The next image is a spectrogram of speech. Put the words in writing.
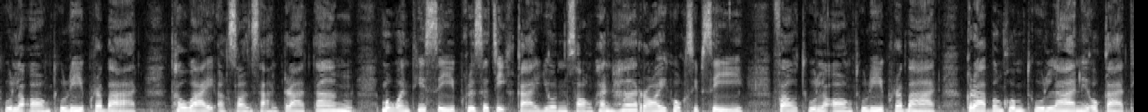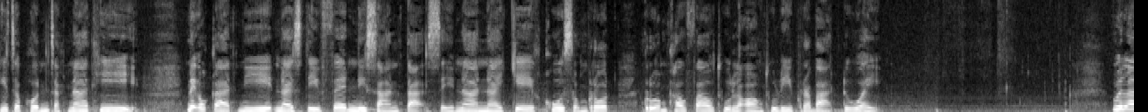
ทูลละอองธุลีพระบาท ถวายอักษรสารตราตั้ง เมื่อวันที่ 4 พฤศจิกายน 2564 เฝ้าทูลละอองธุลีพระบาท กราบบังคมทูลลาในโอกาสที่จะพ้นจากหน้าที่ ในโอกาสนี้นายสตีเฟนนิสานตะเสนานายเกคู่สมรส ร่วมเข้าเฝ้าทูลละอองธุลีพระบาทด้วย เวลา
